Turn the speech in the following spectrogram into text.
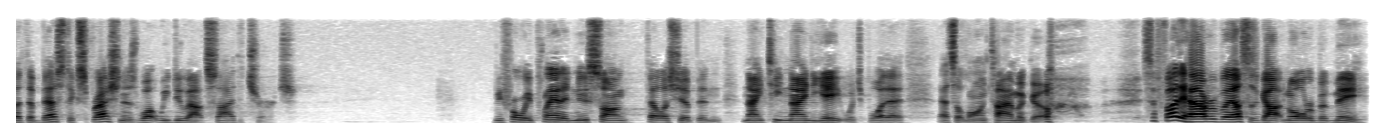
But the best expression is what we do outside the church before we planted New Song Fellowship in 1998, which, boy, that, that's a long time ago. it's funny how everybody else has gotten older but me.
